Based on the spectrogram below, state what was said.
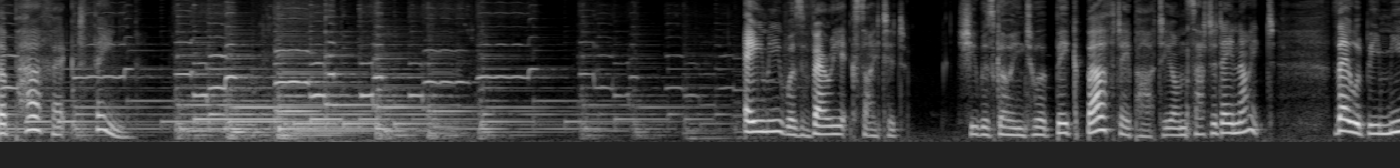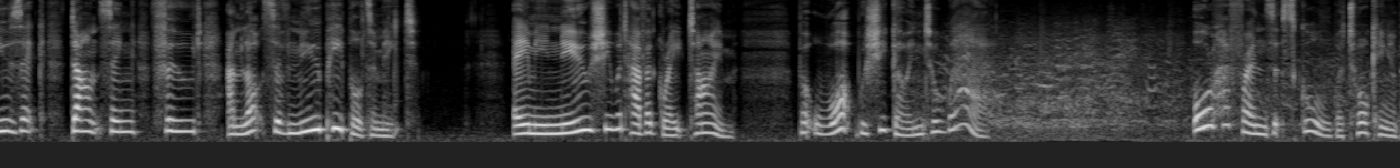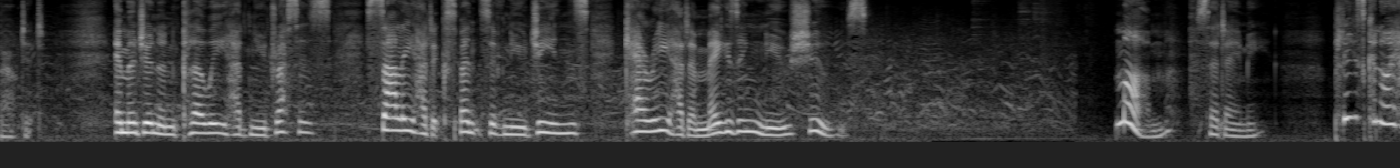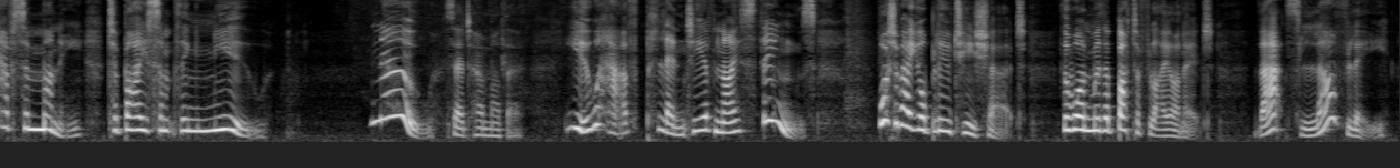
The perfect thing. Amy was very excited. She was going to a big birthday party on Saturday night. There would be music, dancing, food, and lots of new people to meet. Amy knew she would have a great time. But what was she going to wear? All her friends at school were talking about it. Imogen and Chloe had new dresses, Sally had expensive new jeans, Kerry had amazing new shoes. Mum, said Amy, please can I have some money to buy something new? No, said her mother. You have plenty of nice things. What about your blue t shirt? The one with a butterfly on it? That's lovely.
